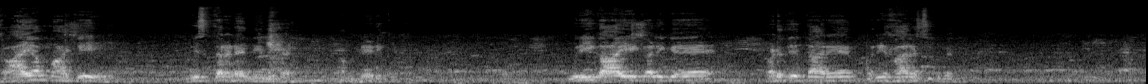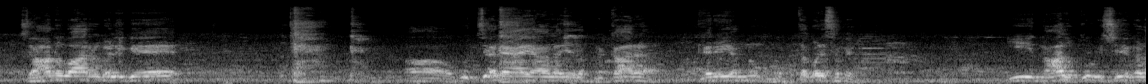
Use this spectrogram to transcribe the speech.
ಕಾಯಂ ಆಗಿ ವಿಸ್ತರಣೆ ನೀಡಿದೆ ನಮ್ಮ ಬೇಡಿಕೆ. ಕುರಿಗಾಯಿಗಳಿಗೆ ಪಡೆದಿದ್ದಾರೆ ಪರಿಹಾರ ಸಿಗಬೇಕು. ಜಾನುವಾರುಗಳಿಗೆ ಉಚ್ಚ ನ್ಯಾಯಾಲಯದ ಪ್ರಕಾರ ಕೆರೆಯನ್ನು ಮುಕ್ತಗೊಳಿಸಬೇಕು. ಈ ನಾಲ್ಕು ವಿಷಯಗಳ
